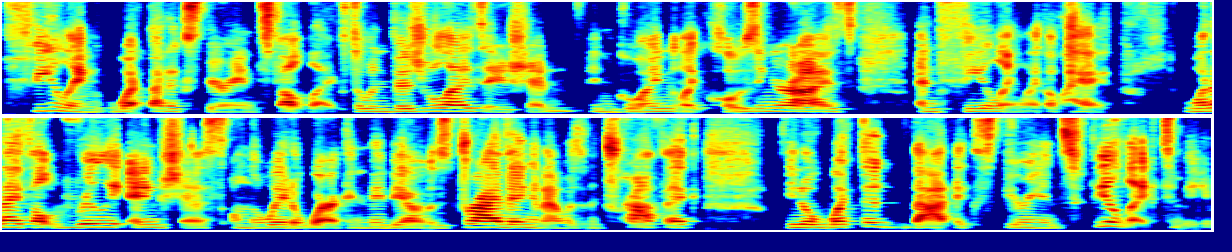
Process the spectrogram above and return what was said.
feeling what that experience felt like. So in visualization, in going like closing your eyes and feeling like, okay, when I felt really anxious on the way to work and maybe I was driving and I was in traffic, you know, what did that experience feel like to me?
